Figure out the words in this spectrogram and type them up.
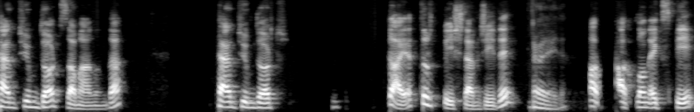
Pentium 4 zamanında Pentium 4 gayet tırt bir işlemciydi. Öyleydi. At- Athlon XP e,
